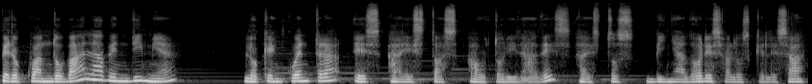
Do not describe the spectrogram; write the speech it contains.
pero cuando va a la vendimia, lo que encuentra es a estas autoridades, a estos viñadores a los que les ha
